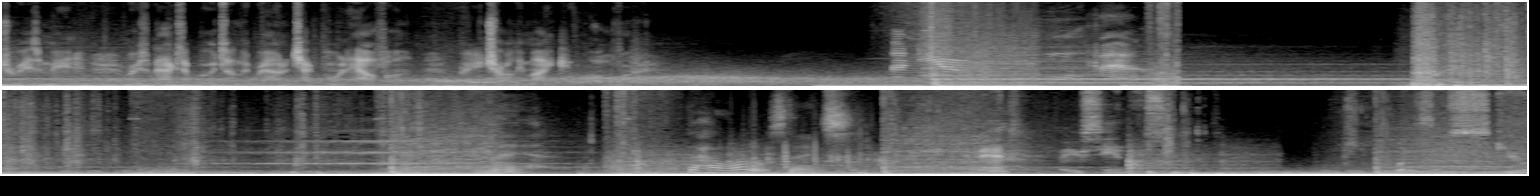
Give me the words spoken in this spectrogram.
Roger, Razorman. Razorbacks are boots on the ground at checkpoint Alpha. Ready, Charlie Mike. Over. And you all there. Man, what the hell are those things? Man, are you seeing this? What is Obscura?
